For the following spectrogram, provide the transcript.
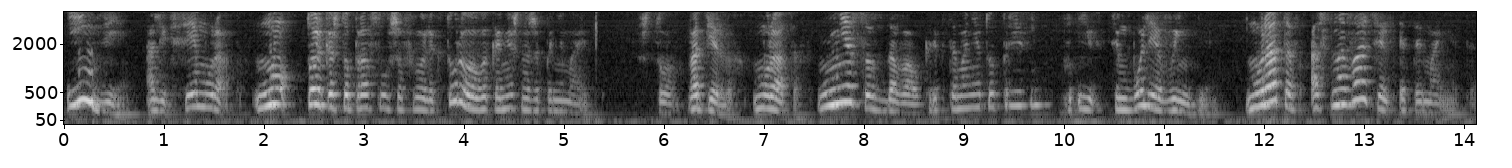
Индии Алексей Муратов». Ну, только что прослушав ролик Турова, вы, конечно же, понимаете что, во-первых, Муратов не создавал криптомонету призм, и тем более в Индии. Муратов – основатель этой монеты.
